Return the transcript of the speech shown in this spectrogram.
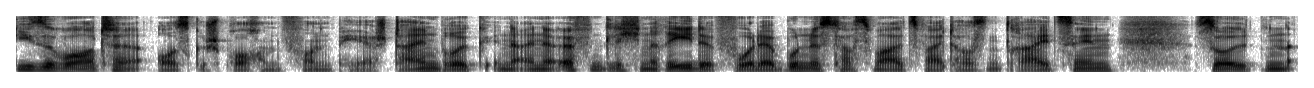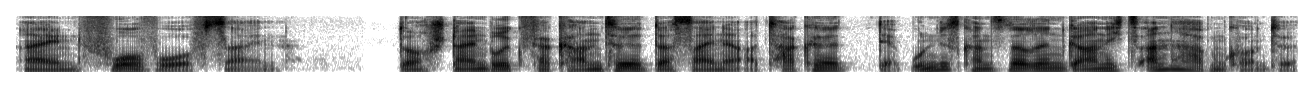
Diese Worte, ausgesprochen von Peer Steinbrück in einer öffentlichen Rede vor der Bundestagswahl 2013, sollten ein Vorwurf sein. Doch Steinbrück verkannte, dass seine Attacke der Bundeskanzlerin gar nichts anhaben konnte.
